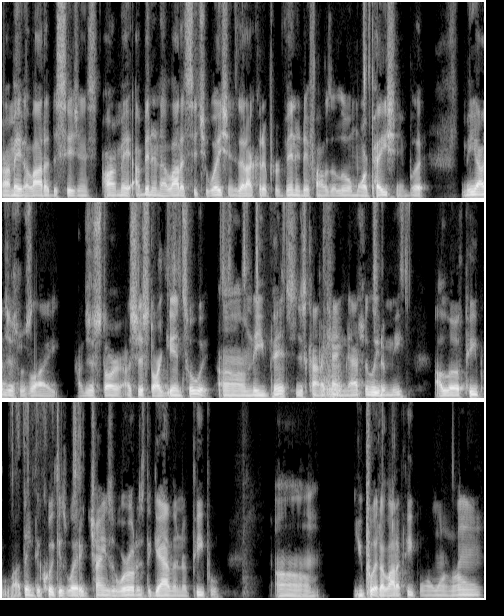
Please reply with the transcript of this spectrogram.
I made a lot of decisions, or I made, I've been in a lot of situations that I could have prevented if I was a little more patient. But me, I just was like, I just start, I just start getting to it. Um, the events just kind of came naturally to me. I love people. I think the quickest way to change the world is the gathering of people. Um, you put a lot of people in one room.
